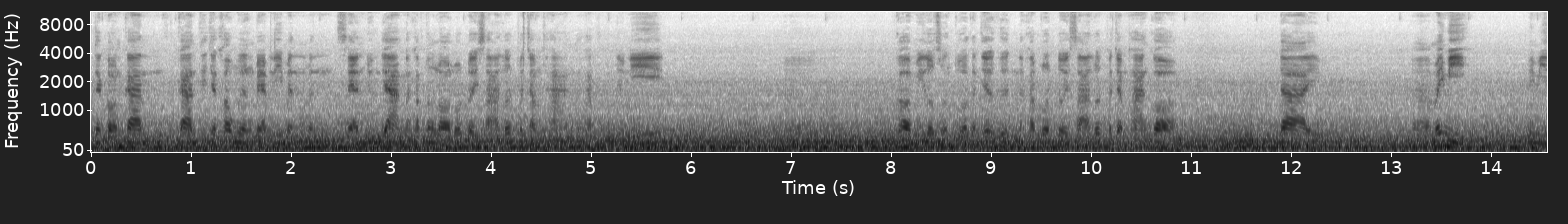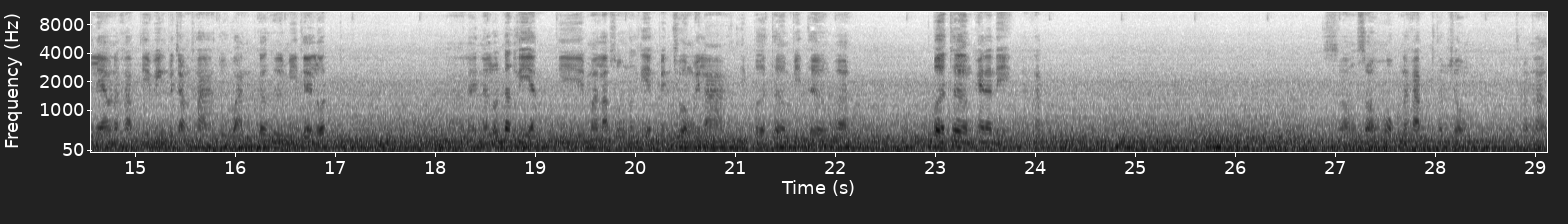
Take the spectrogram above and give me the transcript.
แต่ก่อนการการที่จะเข้าเมืองแบบนี้มันมันแสนยุ่งยากนะครับ ต้องรอรถโดยสารรถประจำทางนะครับเดี๋ยวนี้ก็มีรถส่วนตัวกันเยอะขึ้นนะครับ รถโดยสารรถประจำทางก็ได้ไม่มีไม่มีแล้วนะครับ ที่วิ่งประจำทางทุกวันก็คือมีแต่รถ รนรถนักเรียนที่มารับส่งนักเรียนเป็นช่วงเวลาที่เปิดเทอมปิดเทอมเออเปิดเทอมแค่นั้นเองนะครับสองสองหกนะครับท่านผู้ชมกำลัง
